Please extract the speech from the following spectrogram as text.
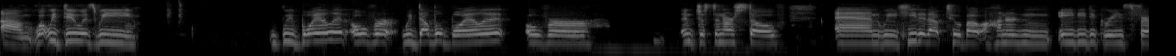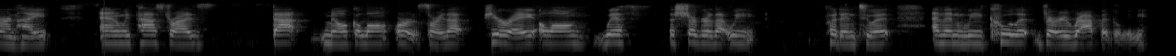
Um, what we do is we we boil it over, we double boil it over, and just in our stove, and we heat it up to about 180 degrees Fahrenheit and we pasteurize that milk along or sorry that puree along with the sugar that we put into it and then we cool it very rapidly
